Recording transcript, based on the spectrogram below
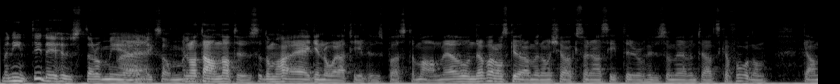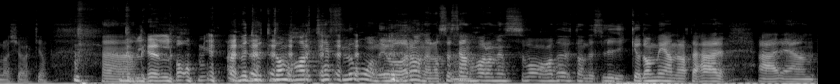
Men inte i det hus där de är Nej, liksom... I något annat hus. De har äger några till hus på Östermalm. Men jag undrar vad de ska göra med de kök som redan sitter i de hus som eventuellt ska få de gamla köken. Det blir en lång... Ja, men du, de har teflon i öronen och så sen har de en svada utan dess like. Och de menar att det här är en...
